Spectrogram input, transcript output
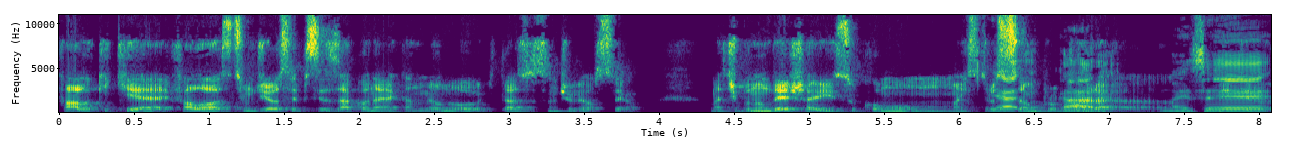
Fala o que que é. Fala, ó, se um dia você precisar, conecta no meu Node, tá? Se você não tiver o seu. Mas, tipo, não deixa isso como uma instrução É, pro cara, cara. mas é-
